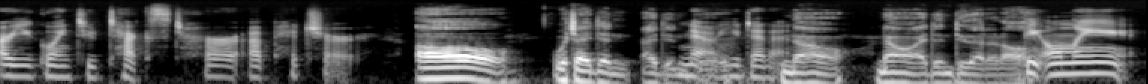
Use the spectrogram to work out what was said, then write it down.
are you going to text her a picture? Oh, which I didn't. I didn't. No, do. you didn't. No, no, I didn't do that at all. The only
